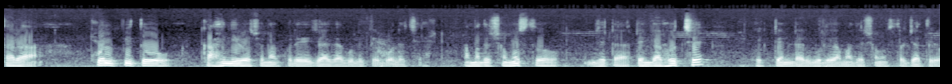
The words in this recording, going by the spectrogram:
তারা কল্পিত কাহিনী রচনা করে এই জায়গাগুলিকে বলেছে। আমাদের সমস্ত যেটা টেন্ডার হচ্ছে এই টেন্ডারগুলি আমাদের সমস্ত জাতীয়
